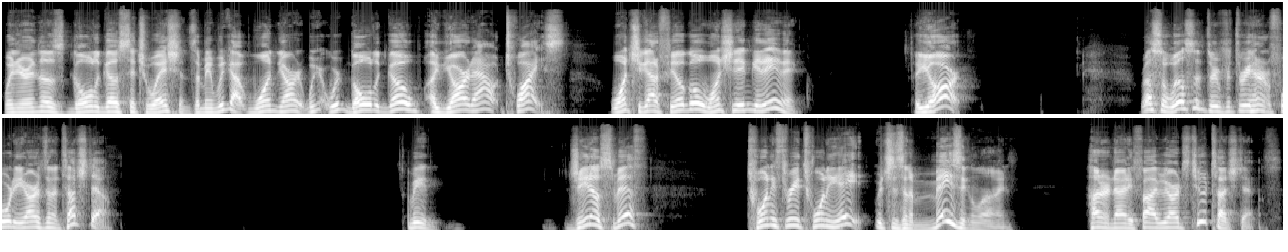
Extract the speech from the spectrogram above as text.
when you're in those goal to go situations. I mean, we got one yard, we're goal to go a yard out twice. Once you got a field goal, once you didn't get anything. A yard. Russell Wilson threw for 340 yards and a touchdown. I mean, Geno Smith, 23 28, which is an amazing line. 195 yards, two touchdowns.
